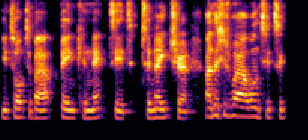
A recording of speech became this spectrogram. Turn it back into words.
you talked about being connected to nature, and this is where I wanted to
